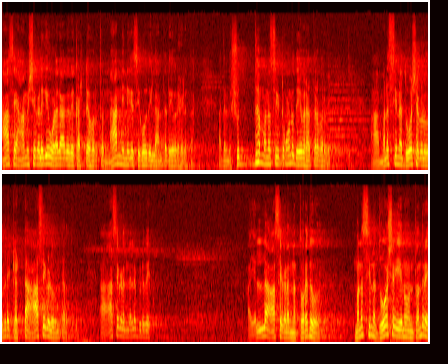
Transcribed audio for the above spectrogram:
ಆಸೆ ಆಮಿಷಗಳಿಗೆ ಒಳಗಾಗಬೇಕಷ್ಟೇ ಹೊರತು ನಾನು ನಿನಗೆ ಸಿಗೋದಿಲ್ಲ ಅಂತ ದೇವರು ಹೇಳ್ತಾನೆ. ಅದರಿಂದ ಶುದ್ಧ ಮನಸ್ಸು ಇಟ್ಟುಕೊಂಡು ದೇವರ ಹತ್ರ ಬರಬೇಕು. ಆ ಮನಸ್ಸಿನ ದೋಷಗಳು ಅಂದರೆ ಕೆಟ್ಟ ಆಸೆಗಳು ಅಂತ ಅರ್ಥ. ಆ ಆಸೆಗಳನ್ನೆಲ್ಲ ಬಿಡಬೇಕು. ಆ ಎಲ್ಲ ಆಸೆಗಳನ್ನು ತೊರೆದು ಮನಸ್ಸಿನ ದೋಷ ಏನು ಅಂತಂದರೆ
